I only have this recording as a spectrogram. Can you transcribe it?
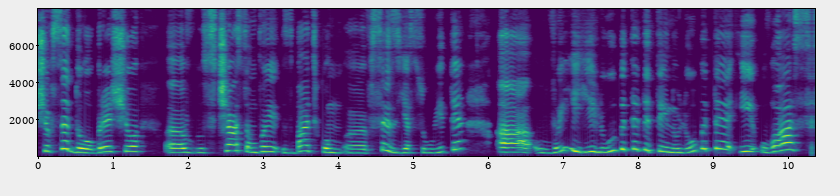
що все добре, що з часом ви з батьком все з'ясуєте, а ви її любите, дитину любите, і у вас.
